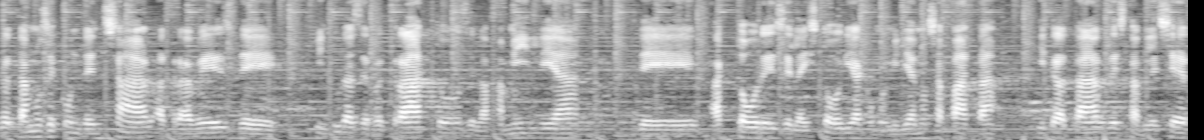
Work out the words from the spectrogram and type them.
tratamos de condensar a través de pinturas de retratos de la familia, de actores de la historia como Emiliano Zapata y tratar de establecer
